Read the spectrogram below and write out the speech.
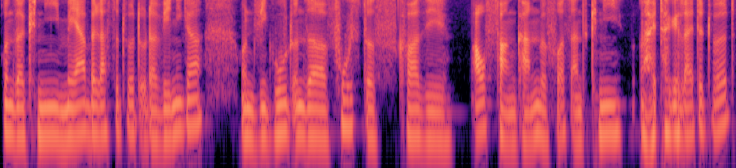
unser Knie mehr belastet wird oder weniger und wie gut unser Fuß das quasi auffangen kann, bevor es ans Knie weitergeleitet wird?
